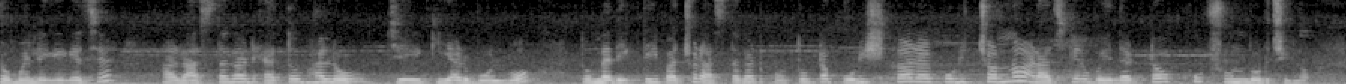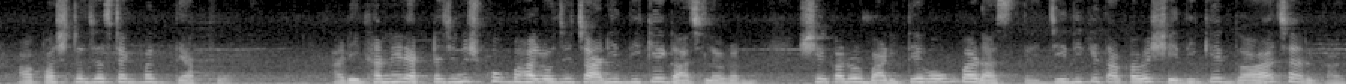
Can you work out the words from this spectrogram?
সময় লেগে গেছে। আর রাস্তাঘাট এত ভালো যে কি আর বলব? তোমরা দেখতেই পাচ্ছ রাস্তাঘাট কতটা পরিষ্কার আর পরিচ্ছন্ন, আর আজকের ওয়েদারটাও খুব সুন্দর ছিল। আকাশটা জাস্ট একবার দেখো। আর এখানের একটা জিনিস খুব ভালো যে চারিদিকে গাছ লাগানো। সে কারোর বাড়িতে হোক বা রাস্তায়, যেদিকে তাকাবে সেদিকে গাছ আর গাছ।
